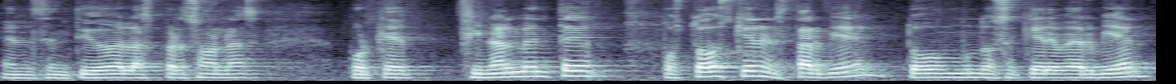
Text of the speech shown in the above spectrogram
en el sentido de las personas, porque finalmente, pues todos quieren estar bien, todo el mundo se quiere ver bien,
